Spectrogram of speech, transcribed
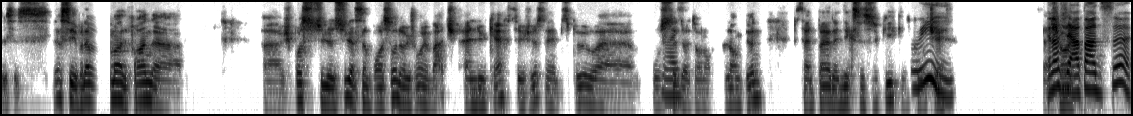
là, c'est vraiment le fun. Euh, je ne sais pas si tu l'as su, la semaine passée, on a joué un match à Lucas. C'est juste un petit peu euh, au sud de ton Longdon. C'était le père de Nick Suzuki qui Oui. Alors, j'ai entendu ça.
